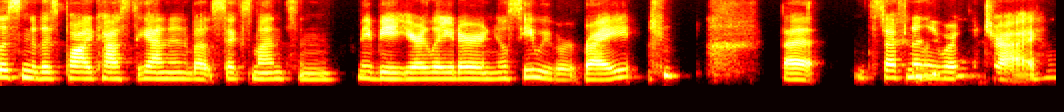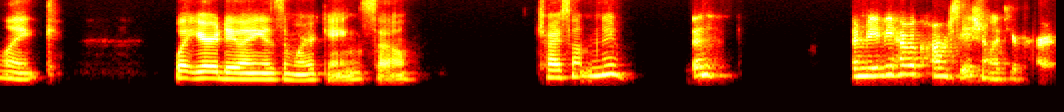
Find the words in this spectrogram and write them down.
listen to this podcast again in about six months and maybe a year later, and you'll see we were right. but it's definitely worth a try. Like what you're doing isn't working. So try something new. And and maybe have a conversation with your partner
